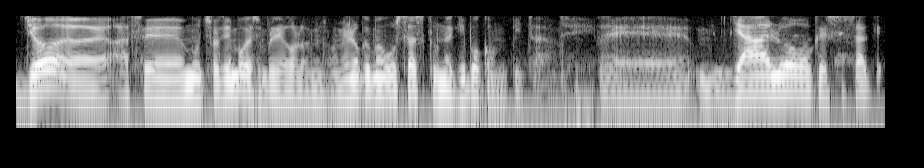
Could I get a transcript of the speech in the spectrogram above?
Yo eh, hace mucho tiempo que siempre digo lo mismo. A mí lo que me gusta es que un equipo compita. Eh, ya luego que se saque,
